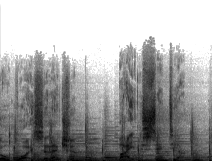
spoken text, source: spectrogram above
Show Boy Selection by Essentia.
